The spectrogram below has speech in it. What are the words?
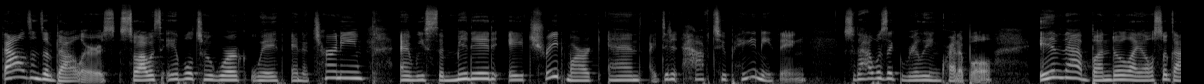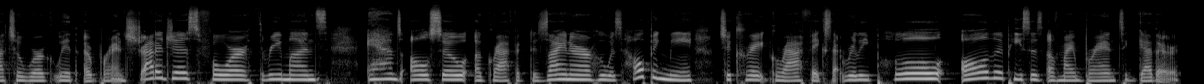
thousands of dollars. So I was able to work with an attorney and we submitted a trademark, and I didn't have to pay anything. So that was like really incredible. In that bundle, I also got to work with a brand strategist for three months and also a graphic designer who was helping me to create graphics that really pull all the pieces of my brand together.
